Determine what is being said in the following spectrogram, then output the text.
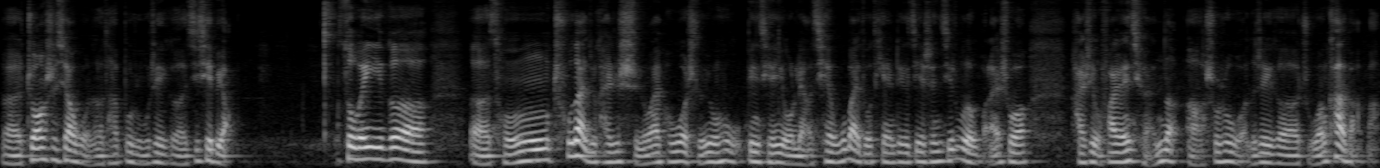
呃，装饰效果呢它不如这个机械表。作为一个呃，从初代就开始使用 Apple Watch 的用户，并且有两千五百多天这个健身记录的我来说，还是有发言权的啊。说说我的这个主观看法吧。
